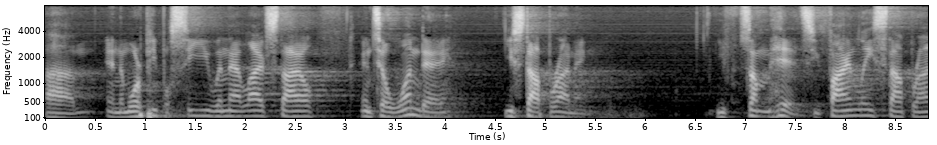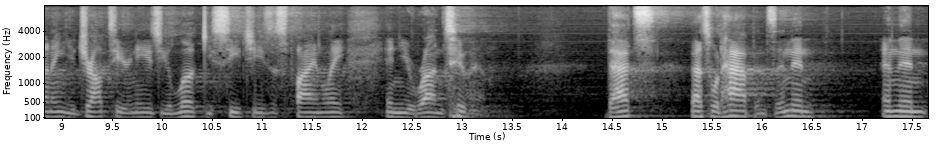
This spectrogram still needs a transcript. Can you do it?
um, and the more people see you in that lifestyle until one day you stop running. You, something hits. You finally stop running. You drop to your knees. You look. You see Jesus finally, and you run to him. That's that's what happens. And then, and then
